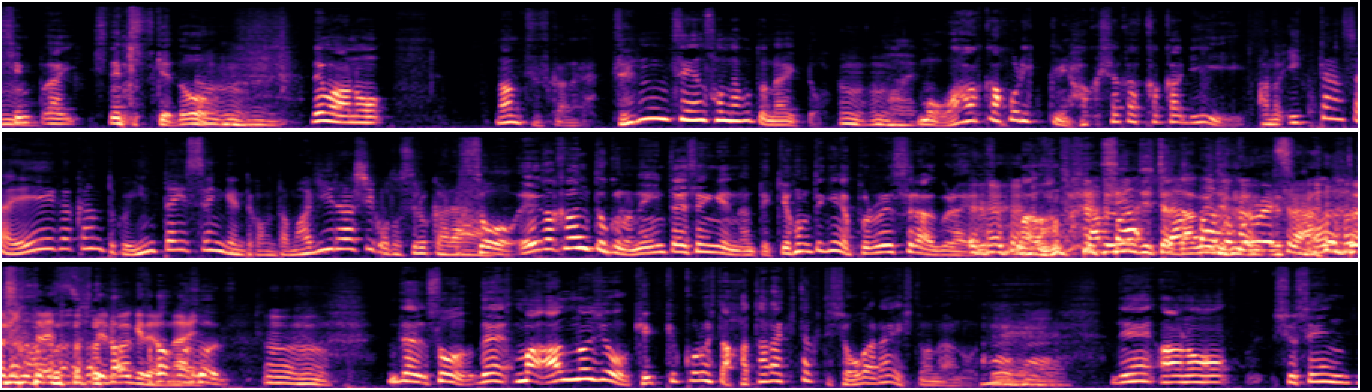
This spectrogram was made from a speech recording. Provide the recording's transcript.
心配してるんですけど、でもあの、なんていうんですかね、全然そんなことないと。うんうん。はい。もうワーカホリックに拍車がかかり、あの一旦さ、映画監督引退宣言とかまた紛らわしいことするから、そう、映画監督のね、引退宣言なんて基本的にはプロレスラーぐらい、まあ、ー信じちゃダメじゃないですか。ラッパーとプロレスラー。本当に引退してるわけではない。そうですうんうん、で、そう。で、まあ、案の定、結局この人は働きたくてしょうがない人なので、で、あの、主戦、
